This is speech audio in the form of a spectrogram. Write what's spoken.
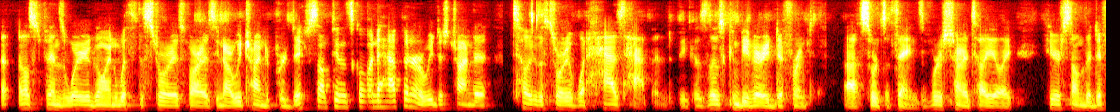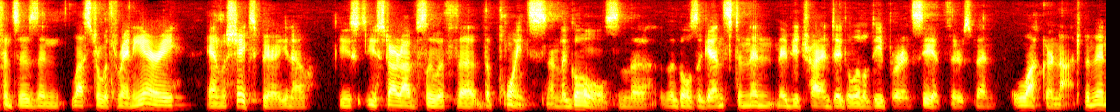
it also depends where you're going with the story as far as, you know, are we trying to predict something that's going to happen or are we just trying to tell you the story of what has happened? Because those can be very different uh, sorts of things. If we're just trying to tell you, like, here's some of the differences in Leicester with Ranieri and with Shakespeare, you know, you, you start obviously with the, the points and the goals and the, the goals against, and then maybe try and dig a little deeper and see if there's been luck or not. But then,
